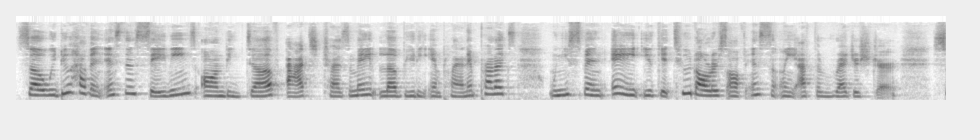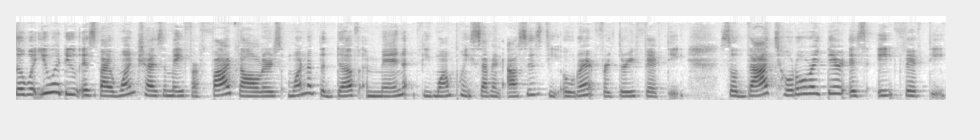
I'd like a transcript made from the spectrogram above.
So we do have an instant savings on the Dove, Axe, Tresemme, Love Beauty, and Planet products. When you spend 8 you get $2 off instantly at the register. So what you would do is buy one Tresemme for $5, one of the Dove Men, the 1.7 ounces deodorant for $3.50. So that total right there is $8.50.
